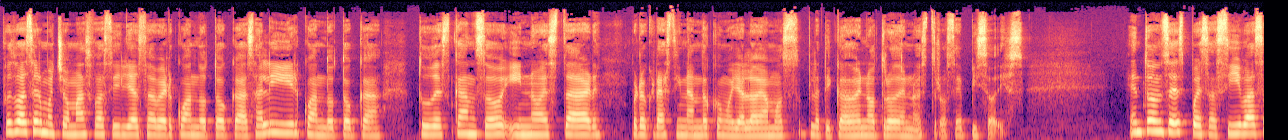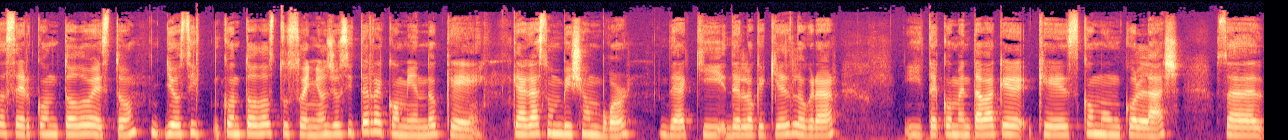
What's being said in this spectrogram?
pues va a ser mucho más fácil ya saber cuándo toca salir, cuándo toca tu descanso y no estar procrastinando como ya lo habíamos platicado en otro de nuestros episodios. Entonces, pues así vas a hacer con todo esto. Yo sí, con todos tus sueños, yo sí te recomiendo que, que hagas un vision board de aquí, de lo que quieres lograr y te comentaba que, que es como un collage. O sea,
